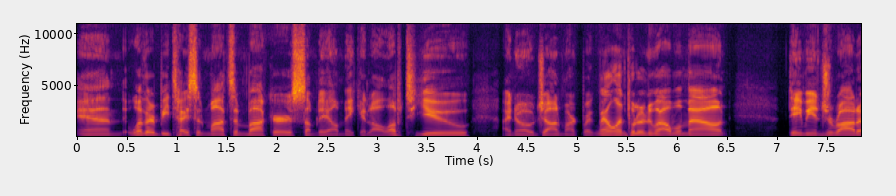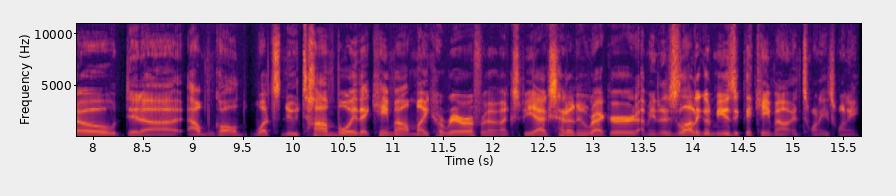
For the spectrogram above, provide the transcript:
and whether it be Tyson Motsenbocker, Someday I'll Make It All Up to You. I know John Mark McMillan put a new album out. Damien Jurado did a album called What's New Tomboy that came out. Mike Herrera from MXPX had a new record. I mean, there's a lot of good music that came out in 2020.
